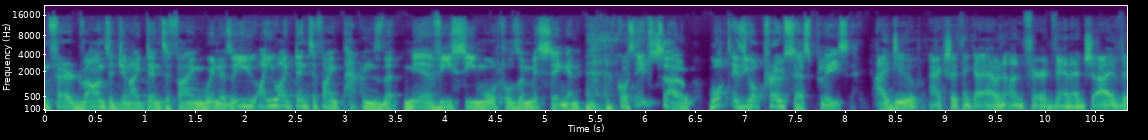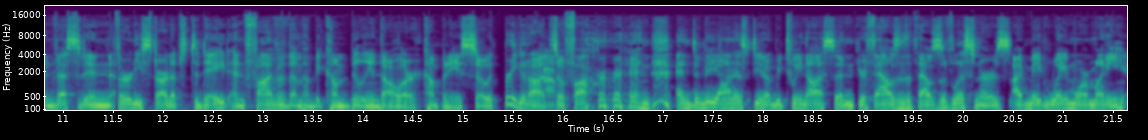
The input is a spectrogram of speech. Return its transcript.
unfair advantage in identifying winners? Are you, are you identifying patterns that mere VC mortals are missing? And of course, if so, what is your process, please? I do actually think I have an unfair advantage. I've invested in 30 startups to date, and five of them have become billion dollar companies. So it's pretty good odds wow. so far. and and to be honest, you know, between us and your thousands and thousands of listeners, I've made way more money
